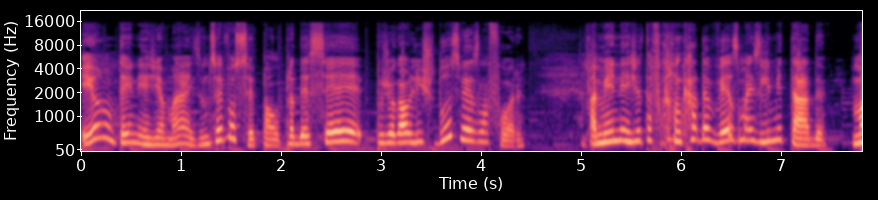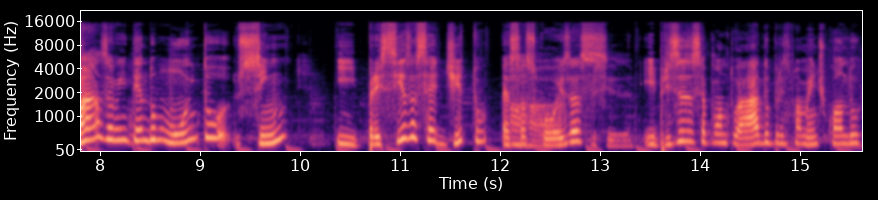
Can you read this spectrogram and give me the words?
eu não tenho energia mais, eu não sei você, Paulo, pra descer, pra jogar o lixo duas vezes lá fora. A minha energia tá ficando cada vez mais limitada. Mas eu entendo muito, sim, e precisa ser dito essas Aham, coisas. Precisa. E precisa ser pontuado, principalmente quando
